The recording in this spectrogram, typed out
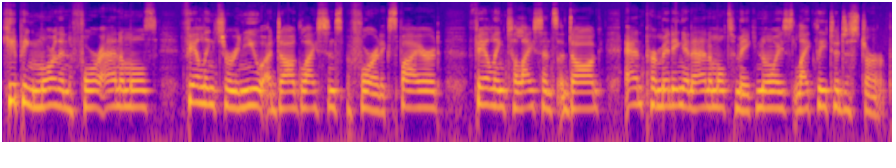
keeping more than four animals, failing to renew a dog license before it expired, failing to license a dog, and permitting an animal to make noise likely to disturb.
